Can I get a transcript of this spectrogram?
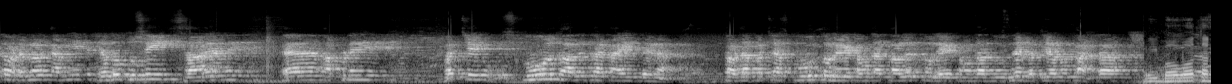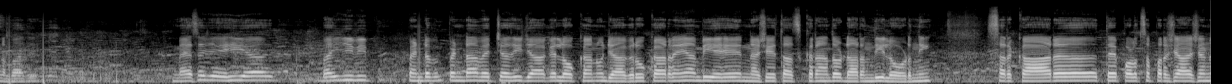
ਤੁਹਾਡੇ ਨਾਲ ਕਰਨੀ ਹੈ ਕਿ ਜਦੋਂ ਤੁਸੀਂ ਸਾਰਿਆਂ ਨੇ ਆਪਣੇ ਬੱਚੇ ਨੂੰ ਸਕੂਲ ਕਾਲਜ ਦਾ ਟਾਈਮ ਦੇਣਾ, ਤੁਹਾਡਾ ਬੱਚਾ ਸਕੂਲ ਤੋਂ ਲੇਟ ਆਉਂਦਾ ਕਾਲਜ ਤੋਂ ਲੇਟ ਆਉਂਦਾ, ਦੂਸਰੇ ਬੱਚਿਆਂ ਨੂੰ ਘੰਟਾ ਵੀ ਬਹੁਤ ਬਹੁਤ ਧੰਨਵਾਦ ਜੀ। ਮੈਸੇਜ ਇਹੀ ਆ ਬਾਈ ਜੀ ਵੀ ਪਿੰਡ, ਪਿੰਡਾਂ ਵਿੱਚ ਅਸੀਂ ਜਾ ਕੇ ਲੋਕਾਂ ਨੂੰ ਜਾਗਰੂਕ ਕਰ ਰਹੇ ਹਾਂ ਵੀ ਇਹ ਨਸ਼ੇ ਤਸਕਰਾਂ ਤੋਂ ਡਰਨ ਦੀ ਲੋੜ ਨਹੀਂ। ਸਰਕਾਰ ਤੇ ਪੁਲਿਸ ਪ੍ਰਸ਼ਾਸਨ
